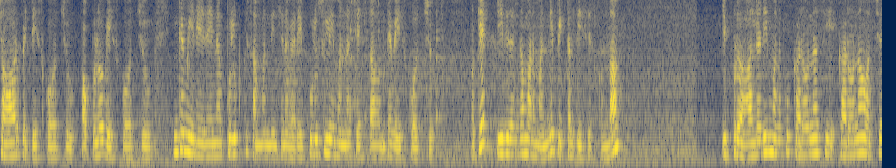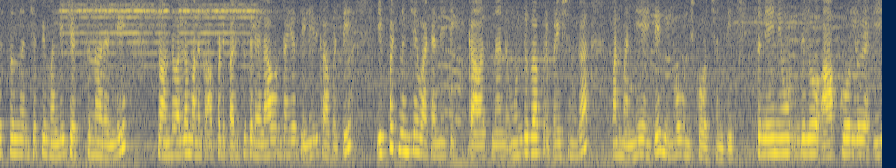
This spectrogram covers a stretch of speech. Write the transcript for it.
చారు పెట్టేసుకోవచ్చు పప్పులో వేసుకోవచ్చు ఇంకా మీరు ఏదైనా పులుపుకి సంబంధించిన వేరే పులుసులు ఏమన్నా చేస్తూ ఉంటే వేసుకోవచ్చు. ఓకే? ఈ విధంగా మనం అన్ని పిక్కలు తీసేసుకుందాం. ఇప్పుడు ఆల్రెడీ మనకు కరోనా సీ కరోనా వచ్చేస్తుందని చెప్పి మళ్ళీ చెప్తున్నారండి. సో అందువల్ల మనకు అప్పటి పరిస్థితులు ఎలా ఉంటాయో తెలియదు కాబట్టి ఇప్పటి నుంచే వాటన్నిటికి కావాల్సిన ముందుగా ప్రిపరేషన్గా మనం అన్నీ అయితే నిల్వ ఉంచుకోవచ్చండి. సో నేను ఇందులో ఆకుకూరలు ఈ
